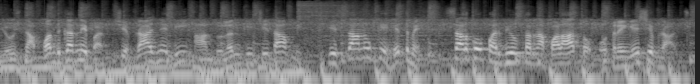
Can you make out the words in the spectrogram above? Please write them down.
योजना बंद करने पर शिवराज ने दी आंदोलन की चेतावनी। किसानों के हित में सड़कों पर भी उतरना पड़ा तो उतरेंगे शिवराज।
